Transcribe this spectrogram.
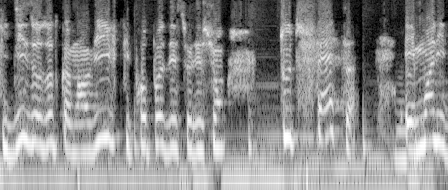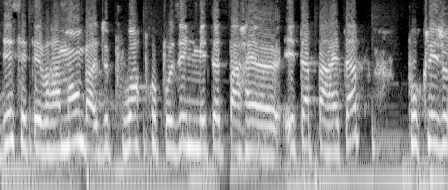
qui disent aux autres comment vivre, qui proposent des solutions toutes faites. Et moi, l'idée, c'était vraiment bah, de pouvoir proposer une méthode par euh, étape par étape pour que les gens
